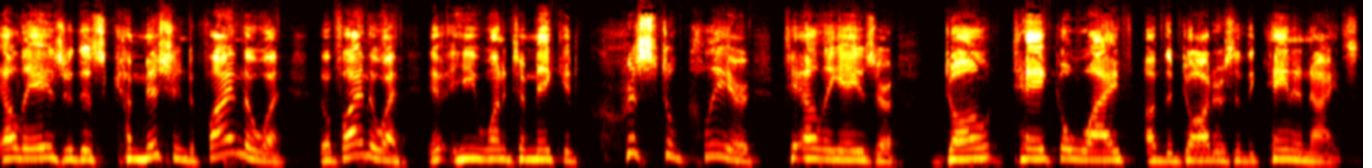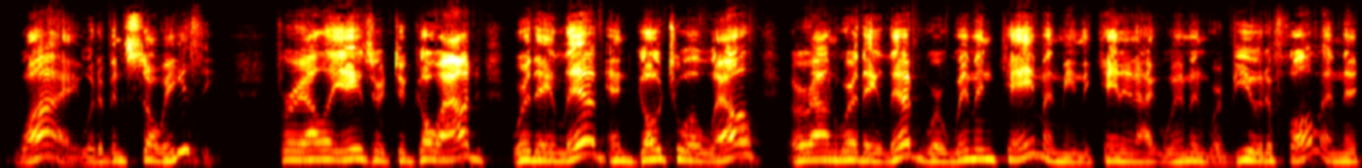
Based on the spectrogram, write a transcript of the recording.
Eliezer this commission to find the one, to find the wife, he wanted to make it crystal clear to Eliezer, don't take a wife of the daughters of the Canaanites. Why? It would have been so easy for Eliezer to go out where they lived and go to a well around where they lived, where women came. I mean, the Canaanite women were beautiful and the,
